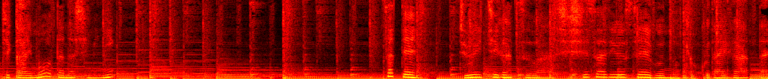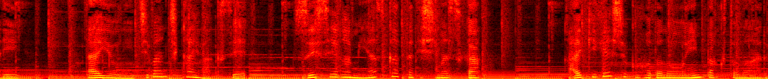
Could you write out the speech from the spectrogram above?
次回もお楽しみに。さて11月は獅子座流星群の極大があったり太陽に一番近い惑星水星が見やすかったりしますが皆既月食ほどのインパクトのある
